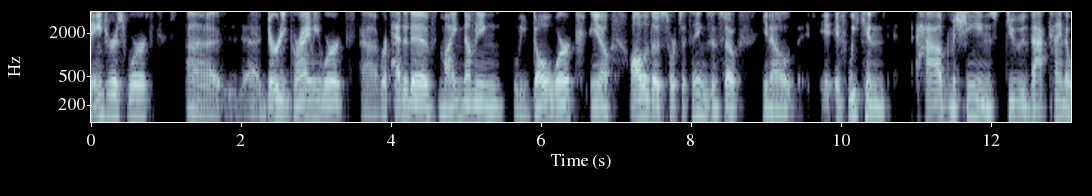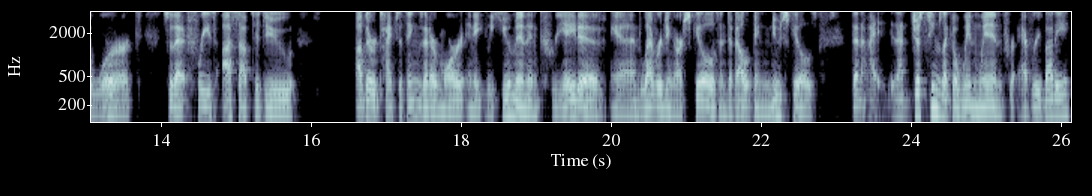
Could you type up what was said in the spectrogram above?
Dangerous work, uh, uh, dirty, grimy work, uh, repetitive, mind numbingly dull work, you know, all of those sorts of things. And so, you know, if we can have machines do that kind of work so that it frees us up to do other types of things that are more innately human and creative and leveraging our skills and developing new skills then I that just seems like a win-win for everybody,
